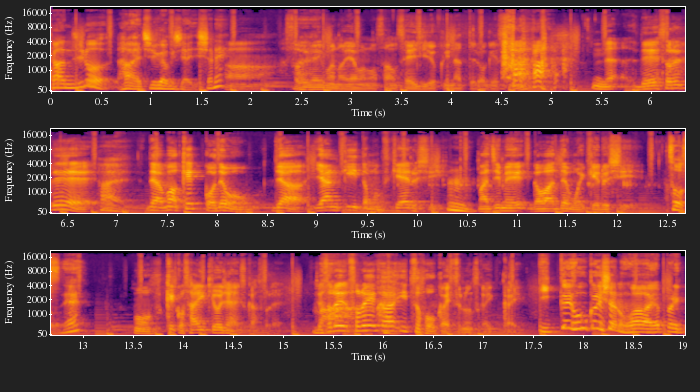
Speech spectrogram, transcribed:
感じの、はい、中学時代でしたね。ああそれが今の山野さんの政治力になってるわけですね。なでそれで、はい。ではまあ結構でもじゃあヤンキーとも付き合えるし、うん。真面目側でもいけるし。そうですね。もう結構最強じゃないですかそれ。でまあそれそれがいつ崩壊するんですか一回。一回崩壊したのはやっぱり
